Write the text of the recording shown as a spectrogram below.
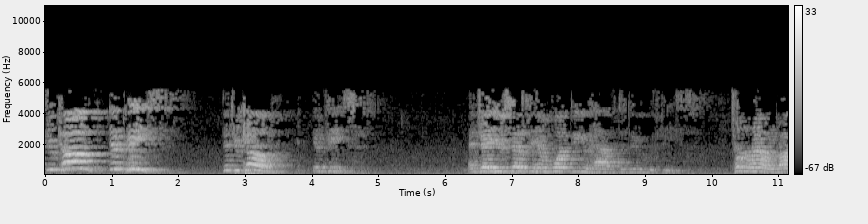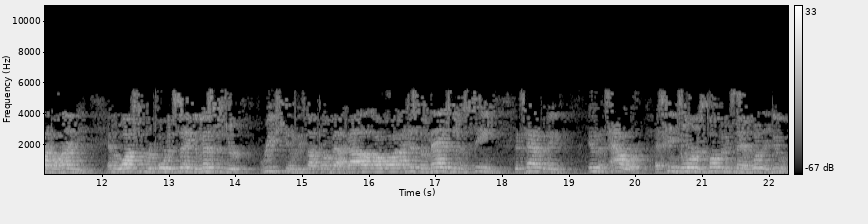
Did you come in peace? Did you come in peace? And Jehu says to him, What do you have to do with peace? Turn around and ride behind me. And the watchman reported saying the messenger reached him, but he's not come back. I, I, I just imagine the scene that's happening in the tower as King Joram is bumping and saying, What are they doing?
